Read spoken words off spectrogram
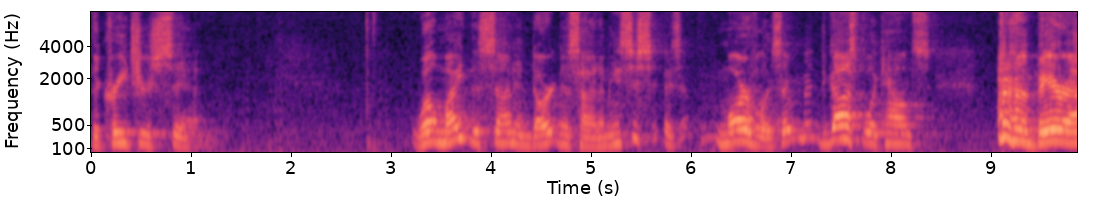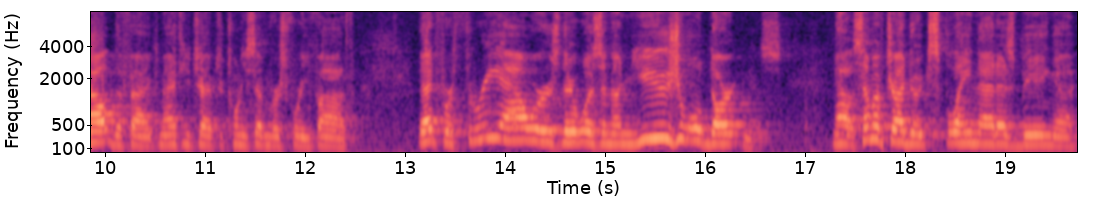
the creature's sin. Well might the sun in darkness hide. I mean, it's just it's marvelous. The gospel accounts bear out the fact, Matthew chapter 27, verse 45, that for three hours there was an unusual darkness. Now, some have tried to explain that as being a,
